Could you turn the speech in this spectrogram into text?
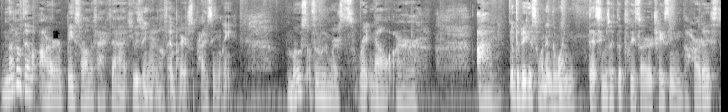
none of them are based on the fact that he was being written off Empire. Surprisingly, most of the rumors right now are um, the biggest one and the one that seems like the police are chasing the hardest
